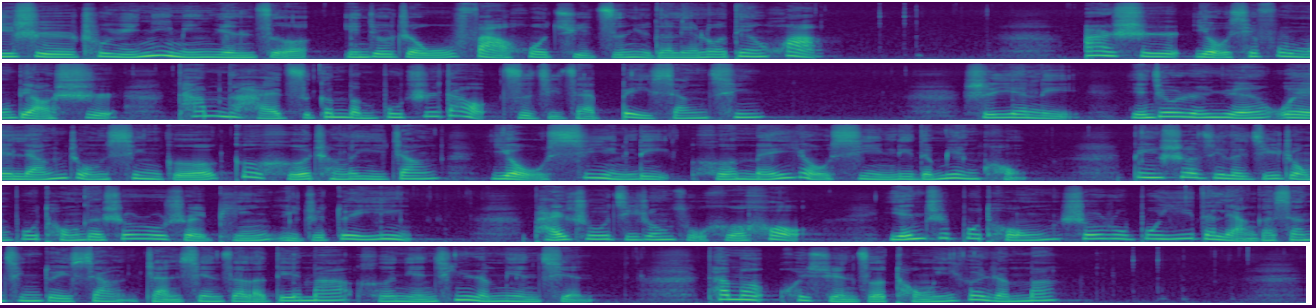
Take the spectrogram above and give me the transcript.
一是出于匿名原则，研究者无法获取子女的联络电话。二是有些父母表示，他们的孩子根本不知道自己在被相亲。实验里，研究人员为两种性格各合成了一张有吸引力和没有吸引力的面孔，并设计了几种不同的收入水平与之对应。排除几种组合后，颜值不同、收入不一的两个相亲对象展现在了爹妈和年轻人面前。他们会选择同一个人吗？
